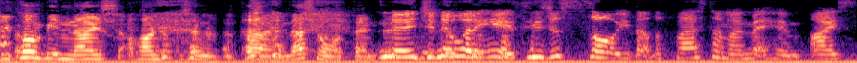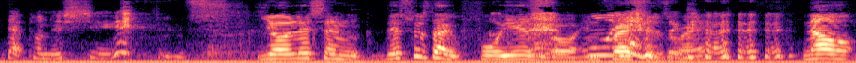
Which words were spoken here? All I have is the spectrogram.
You can't be nice 100% of the time. That's not authentic. No, do you know what it is? He's just salty that the first time I met him, I stepped on his shoe. Yo, listen, this was like four years ago in Four Freshers, ago. right? Now,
